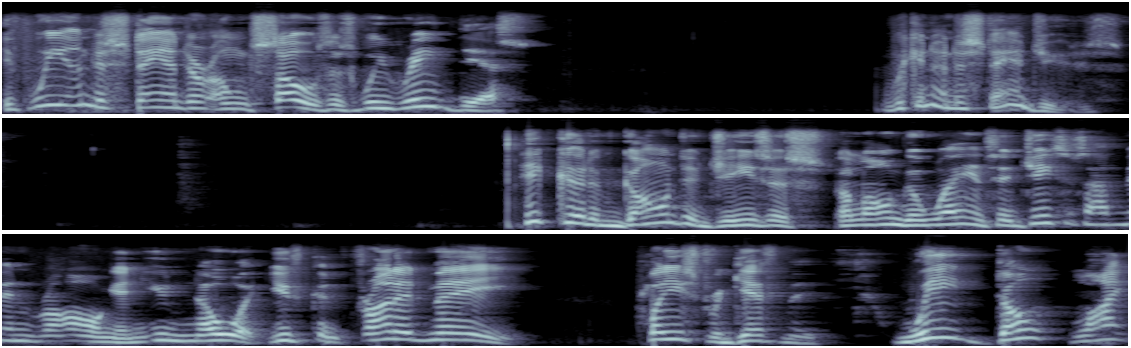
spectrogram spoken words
if we understand our own souls as we read this, we can understand Judas. He could have gone to Jesus along the way and said, Jesus, I've been wrong and you know it. You've confronted me. Please forgive me. We don't like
